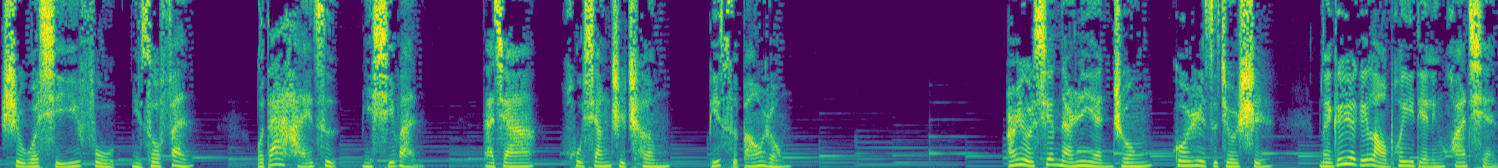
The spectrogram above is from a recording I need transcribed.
是我洗衣服，你做饭；我带孩子，你洗碗。大家互相支撑，彼此包容。而有些男人眼中过日子就是每个月给老婆一点零花钱，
